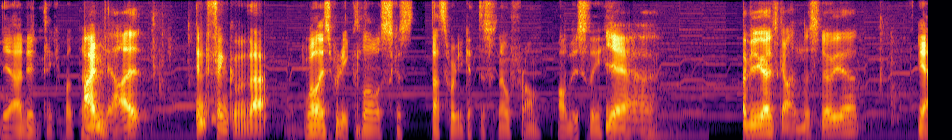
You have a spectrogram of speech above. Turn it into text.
Yeah, I didn't think about that. I'm not. Didn't think of that. Well, it's pretty close because that's where you get the snow from, obviously. Yeah. Have you guys gotten the snow yet? Yeah.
